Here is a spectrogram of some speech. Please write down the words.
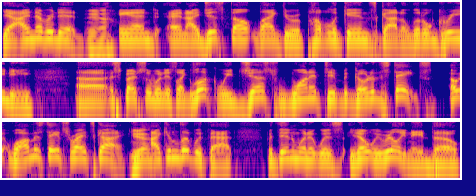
Yeah, I never did. Yeah. And and I just felt like the Republicans got a little greedy, uh, especially when it's like, look, we just want it to go to the states. Okay, well, I'm a states' rights guy. Yeah. I can live with that. But then when it was, you know, what we really need though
